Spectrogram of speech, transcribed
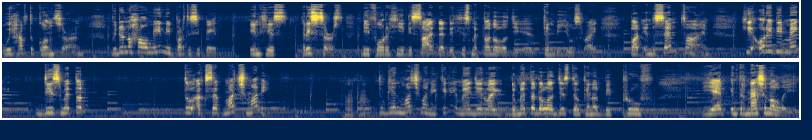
we have to concern, we don't know how many participate in his research before he decide that his methodology can be used, right? But in the same time, he already make this method to accept much money. Mm-hmm. To gain much money, can you imagine? Like the methodology still cannot be proved yet internationally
